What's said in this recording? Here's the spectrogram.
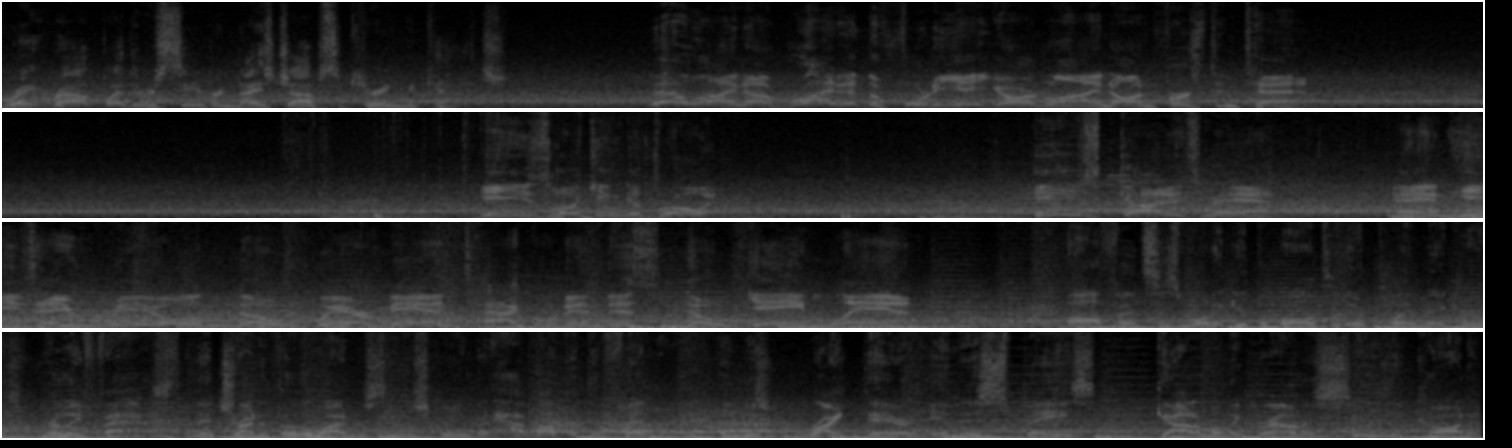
Great route by the receiver. Nice job securing the catch. They'll line up right at the 48-yard line on first and 10. He's looking to throw it. He's got his man. And he's a real nowhere man tackled in this no-gain land. Offenses want to get the ball to their playmakers really fast. And they try to throw the wide receiver screen, but how about the defender? He was right there in his space, got him on the ground as soon as he caught it.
